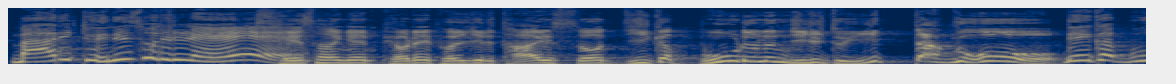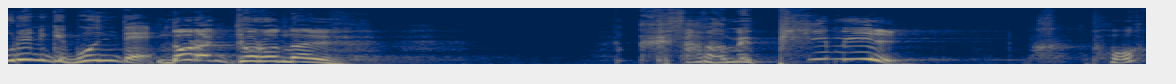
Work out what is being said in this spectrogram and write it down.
말이 되는 소리를 해. 세상에 별의 별일이 다 있어. 네가 모르는 일도 있다고. 내가 모르는 게 뭔데? 너랑 결혼할 그 사람의 비밀. 뭐?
